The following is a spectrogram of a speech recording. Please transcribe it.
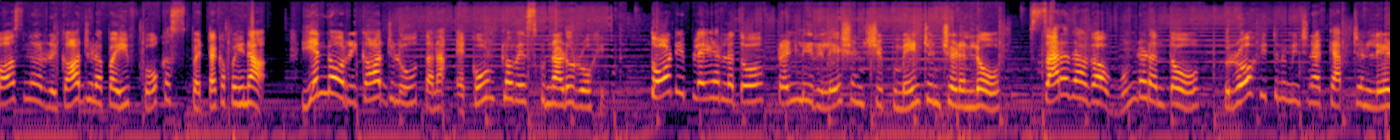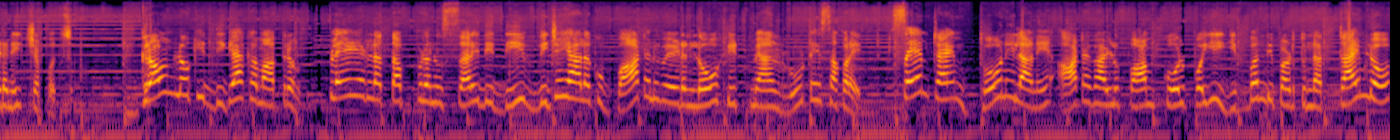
పర్సనల్ రికార్డులపై ఫోకస్ పెట్టకపోయినా ఎన్నో రికార్డులు తన అకౌంట్లో వేసుకున్నాడు రోహిత్. తోటి ప్లేయర్లతో ఫ్రెండ్లీ రిలేషన్షిప్ మెయింటైన్ చేయడంలో సరదాగా ఉండడంతో రోహిత్ను మించిన కెప్టెన్ లేడని చెప్పొచ్చు. గ్రౌండ్లోకి దిగాక మాత్రం ప్లేయర్ల తప్పులను సరిదిద్ది విజయాలకు బాటలు వేయడంలో హిట్ మ్యాన్ రూటే సపరేట్. సేమ్ టైం ధోనిలానే ఆటగాళ్ళు ఫామ్ కోల్పోయి ఇబ్బంది పడుతున్న టైంలో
